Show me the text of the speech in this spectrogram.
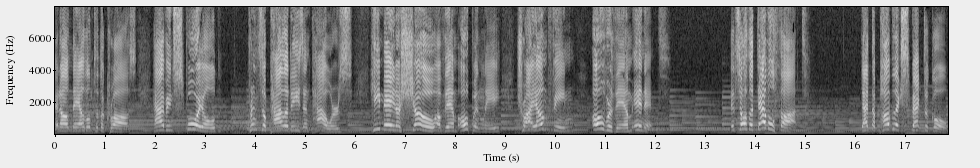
and I'll nail them to the cross. Having spoiled principalities and powers, he made a show of them openly, triumphing over them in it. And so the devil thought that the public spectacle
